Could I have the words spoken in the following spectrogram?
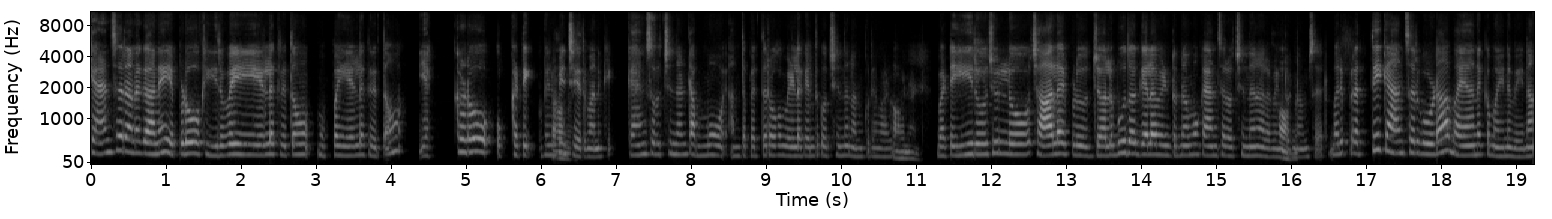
క్యాన్సర్ అనగానే ఎప్పుడో ఒక ఇరవై ఏళ్ళ క్రితం ముప్పై ఏళ్ళ క్రితం ఎక్కడో ఒక్కటి వినిపించేది మనకి. క్యాన్సర్ వచ్చిందంటే అమ్మో అంత పెద్ద రోగం వీళ్ళకి ఎందుకు వచ్చిందని అనుకునేవాళ్ళం. అవునండి. బట్ ఈ రోజుల్లో చాలా ఇప్పుడు జలుబు దగ్గు ఎలా వింటున్నామో క్యాన్సర్ వచ్చిందని అలా వింటున్నాం సార్. మరి ప్రతి క్యాన్సర్ కూడా భయానకమైనవేనా?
